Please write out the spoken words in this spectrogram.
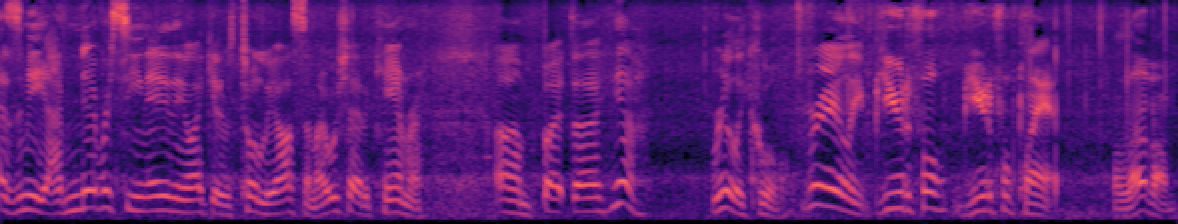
as me. I've never seen anything like it. It was totally awesome. I wish I had a camera. Um, but uh, yeah, really cool. Really beautiful, beautiful plant. Love them.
